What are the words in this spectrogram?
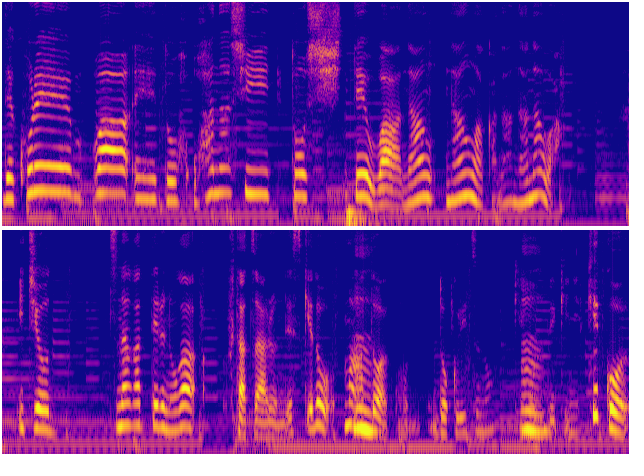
で、これは、えっ、と、お話としては何、何話かな ?7 話。一応、つながってるのが、2つあるんですけど、まあ、うんあとはもう独立の基本的に、結構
